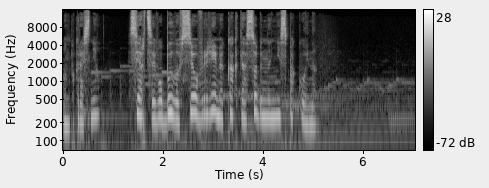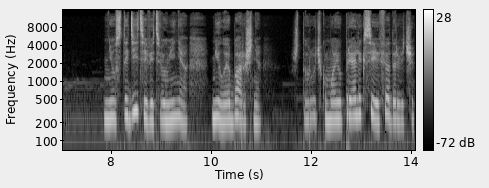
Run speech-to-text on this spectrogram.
Он покраснел. Сердце его было все время как-то особенно неспокойно. Не устыдите ведь вы меня, милая барышня, что ручку мою при Алексее Федоровиче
